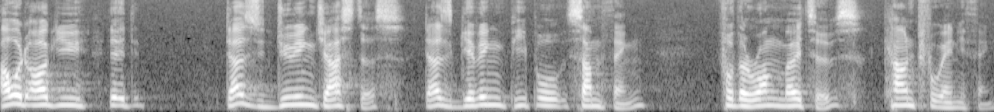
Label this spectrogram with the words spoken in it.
I would argue that does doing justice, does giving people something for the wrong motives count for anything?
